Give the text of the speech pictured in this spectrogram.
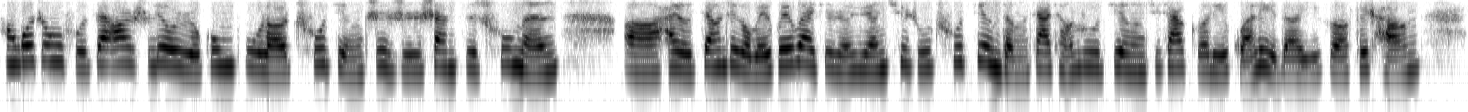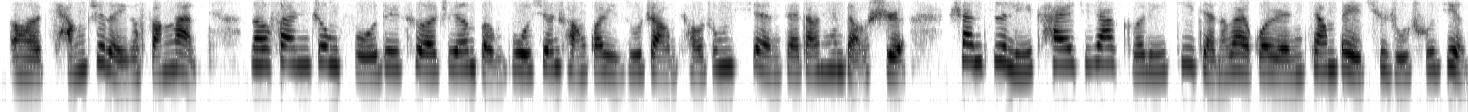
韩国政府在二十六日公布了出警制止擅自出门，呃，还有将这个违规外籍人员驱逐出境等加强入境居家隔离管理的一个非常。呃，强制的一个方案。那泛政府对策支援本部宣传管理组长朴忠宪在当天表示，擅自离开居家隔离地点的外国人将被驱逐出境，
